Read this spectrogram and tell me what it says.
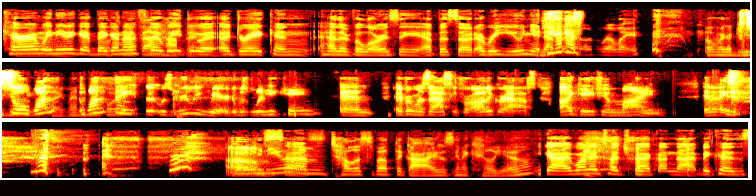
Kara, we need to get big Let's enough that, we do a, a Drake and Heather Valorzi episode, a reunion Yes. episode, really. Oh my god! you so one one thing that was really weird was when he came and everyone was asking for autographs i gave him mine and i um, Can you um tell us about the guy who's gonna kill you? Yeah, I want to touch back on that because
